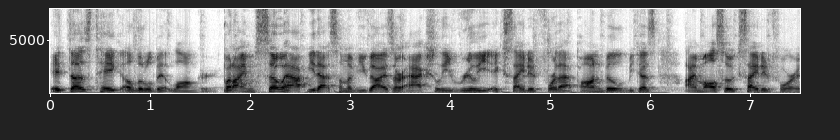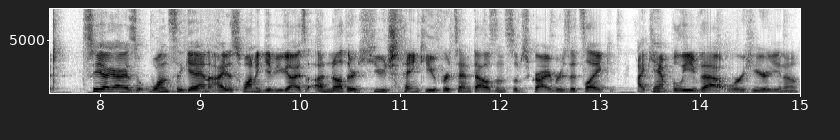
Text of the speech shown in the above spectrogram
it does take a little bit longer. But I'm so happy that some of you guys are actually really excited for that pond build because I'm also excited for it. So yeah guys, once again, I just want to give you guys another huge thank you for 10,000 subscribers. It's like, I can't believe that we're here, you know?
